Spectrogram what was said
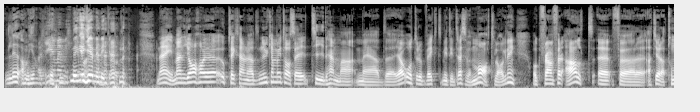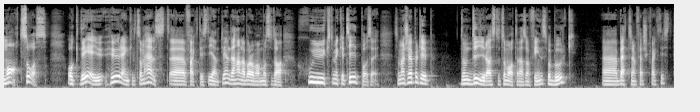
Lä, ja, men jag, ge mig micken. Nej, Ge mig micken. Nej, men jag har ju upptäckt här nu att nu kan man ju ta sig tid hemma med... Jag har återuppväckt mitt intresse för matlagning. Och framför allt eh, för att göra tomatsås. Och det är ju hur enkelt som helst eh, faktiskt egentligen. Det handlar bara om att man måste ta sjukt mycket tid på sig. Så man köper typ de dyraste tomaterna som finns på burk. Eh, bättre än färsk faktiskt.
